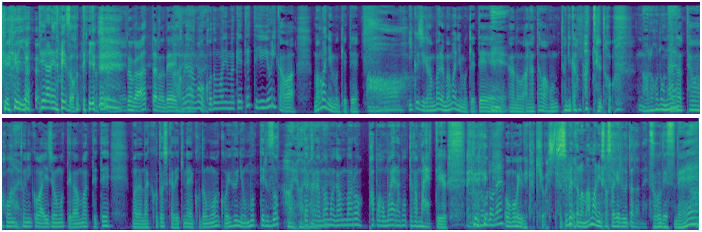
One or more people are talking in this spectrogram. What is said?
やってられないぞっていうのがあったので、これはもう子供に向けてっていうよりかはママに向けて育児頑張るママに向けて、あのあなたは本当に頑張ってると。なるほどね。あなたは本当にこう愛情を持って頑張ってて、はい、まだ泣くことしかできない子供はこういうふうに思ってるぞ、はいはい、だからママ頑張ろう。パパお前らもっと頑張れっていうなるほどね。思いで書きました、ね、全てのママに捧げる歌だね。そうですね。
